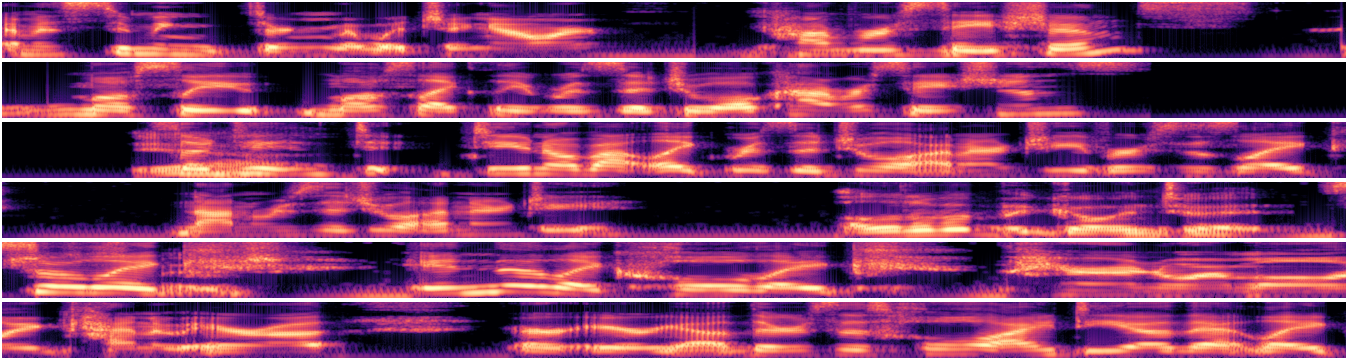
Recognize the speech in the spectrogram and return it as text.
I'm assuming during the witching hour. Conversations, mostly, most likely residual conversations. So, do, do, do you know about like residual energy versus like non residual energy? A little bit, but go into it. So, like, in the like whole like paranormal like kind of era or area there's this whole idea that like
